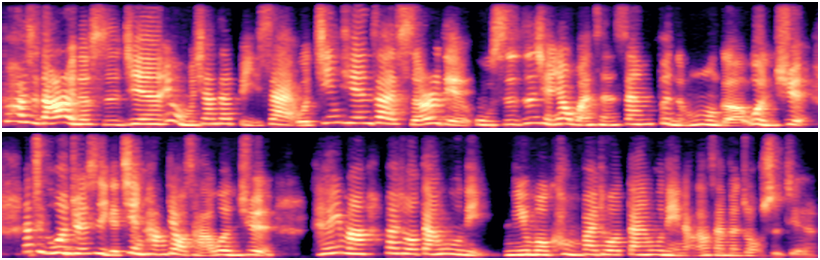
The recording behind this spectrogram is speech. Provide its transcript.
不好意思，打扰你的时间，因为我们现在在比赛。我今天在十二点五十之前要完成三份的某个问卷。那这个问卷是一个健康调查问卷，可以吗？拜托耽误你，你有没有空？拜托耽误你两到三分钟的时间。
